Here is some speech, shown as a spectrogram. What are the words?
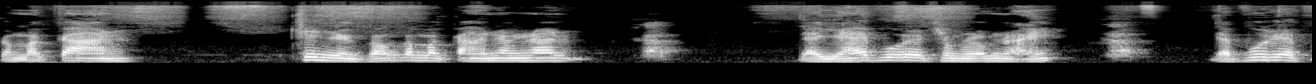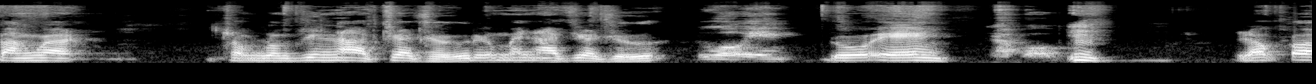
กรรมการที่หนึ่งของกรรมการทั้งนั้น ครับ แต่อย่าให้พูดว่าชมรมไหน ครับ แต่พูดให้ฟังว่าชมรมที่น่าเชื่อถือหรือไม่น่าเชื่อถือ ดูเอาเอง ดูเอง ครับผม แล้วก็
